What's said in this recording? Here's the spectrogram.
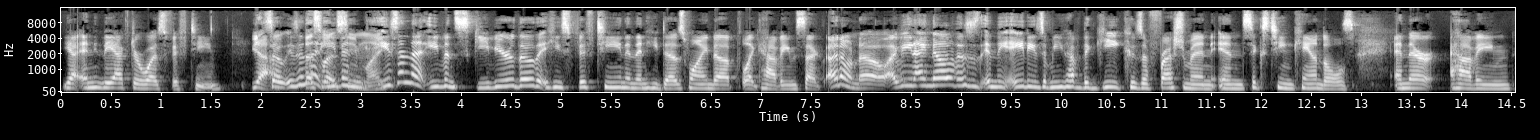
Yeah, and the actor was 15. Yeah, So isn't that even like. isn't that even skeevier though that he's 15 and then he does wind up like having sex? I don't know. I mean, I know this is in the 80s. I mean, you have the geek who's a freshman in 16 Candles and they're having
